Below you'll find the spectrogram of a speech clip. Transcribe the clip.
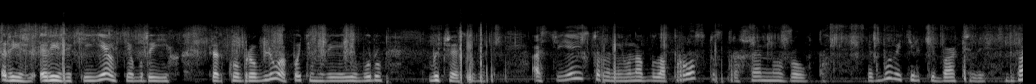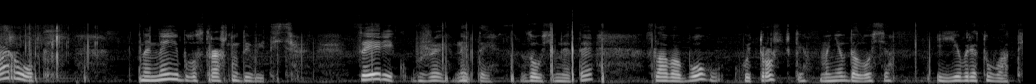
ріж, ріжики є. Ось я буду їх спочатку оброблю, а потім вже я їх буду вичесувати. А з цієї сторони вона була просто страшенно жовта. Якби ви тільки бачили, два роки на неї було страшно дивитися. Цей рік вже не те, зовсім не те. Слава Богу, хоч трошечки мені вдалося її врятувати.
